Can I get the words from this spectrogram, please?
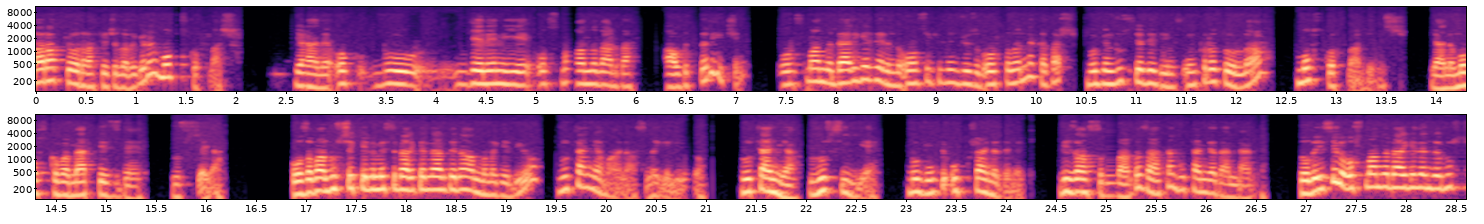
Arap coğrafyacılara göre Moskoflar. Yani o, bu geleneği Osmanlılar da aldıkları için Osmanlı belgelerinde 18. yüzyıl ortalarına kadar bugün Rusya dediğimiz imparatorluğa Moskovlar denir. Yani Moskova merkezli Rusya'ya. O zaman Rusça kelimesi belgelerde ne anlama geliyor? Rutenya manasına geliyor. Rutenya, Rusiye, bugünkü Ukrayna demek. Bizanslılar da zaten Rutenya derlerdi. Dolayısıyla Osmanlı belgelerinde Rus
